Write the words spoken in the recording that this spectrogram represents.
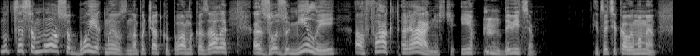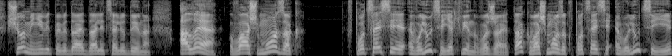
ну, це само собою, як ми на початку програми казали, е, зрозумілий факт реальності. І дивіться. І це цікавий момент. Що мені відповідає далі ця людина? Але ваш мозок в процесі еволюції, як він вважає, так ваш мозок в процесі еволюції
